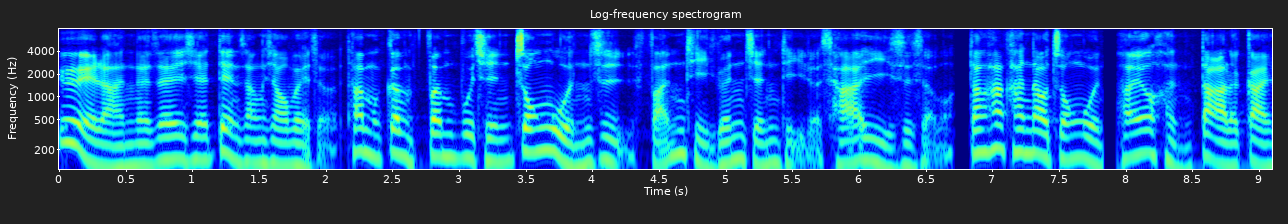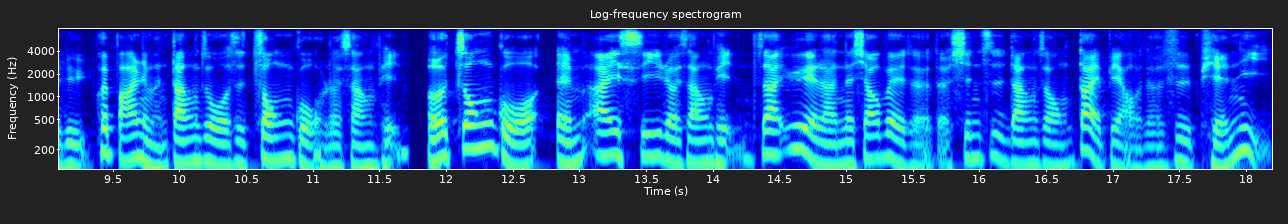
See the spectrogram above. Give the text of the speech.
越南的这一些电商消费者，他们更分不清中文字繁体跟简体的差异是什么。当他看到中文，还有很大的概率会把你们当做是中国的商品，而中国 MIC 的商品在越南的消费者的心智当中，代表的是便宜。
